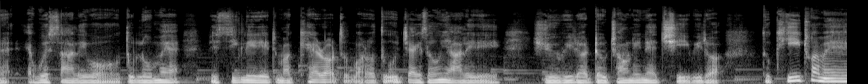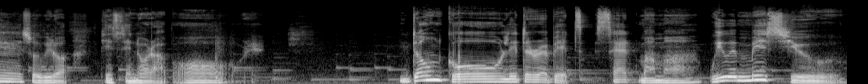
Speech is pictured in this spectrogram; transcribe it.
တဲ့အဝတ်စားလေးပေါ့သူလိုမဲ့ပစ္စည်းလေးတွေဒီမှာ carrot တို့ပါတော့သူအကြိုက်ဆုံးຢာလေးတွေယူပြီးတော့ဒုတ်ချောင်းလေးနဲ့ခြီပြီးတော့သူခီးထွက်မယ်ဆိုပြီးတော့ပြင်ဆင်တော့တာပေါ့တဲ့ Don't go, little rabbit, said Mama. We will miss you.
